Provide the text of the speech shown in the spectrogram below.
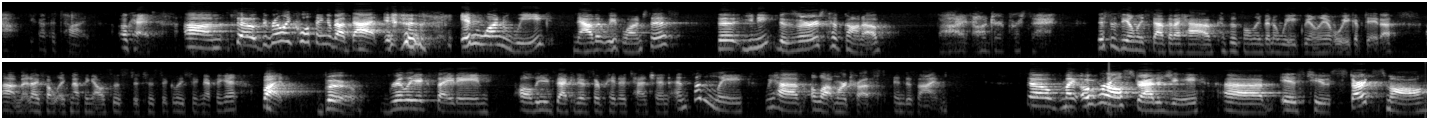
Oh, you got the tie. Okay. Um, so the really cool thing about that is in one week, now that we've launched this, the unique visitors have gone up 500%. This is the only stat that I have because it's only been a week. We only have a week of data. Um, and I felt like nothing else was statistically significant. But boom, really exciting. All the executives are paying attention. And suddenly we have a lot more trust in design. So my overall strategy uh, is to start small,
